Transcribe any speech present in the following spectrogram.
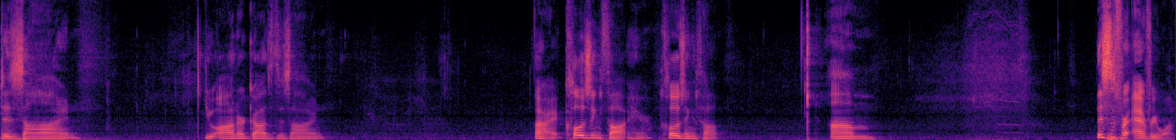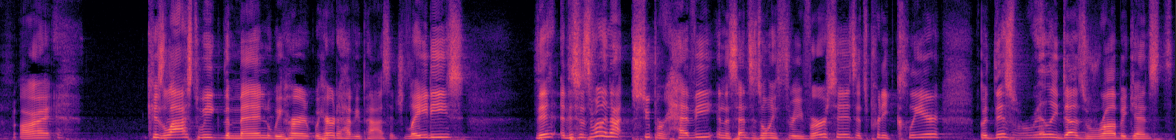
design. You honor God's design. All right, closing thought here. Closing thought. Um, this is for everyone, all right? Because last week the men we heard we heard a heavy passage. Ladies, this, this is really not super heavy in the sense it's only three verses. It's pretty clear, but this really does rub against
